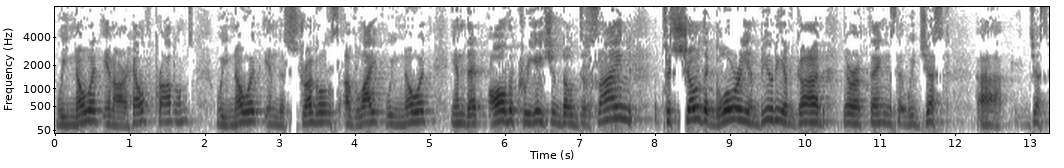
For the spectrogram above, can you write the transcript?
We know it in our health problems. We know it in the struggles of life. We know it in that all the creation, though designed to show the glory and beauty of God, there are things that we just, uh, just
